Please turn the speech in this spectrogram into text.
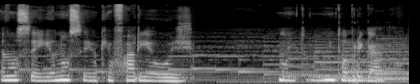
eu não sei, eu não sei o que eu faria hoje. Muito, muito obrigada.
